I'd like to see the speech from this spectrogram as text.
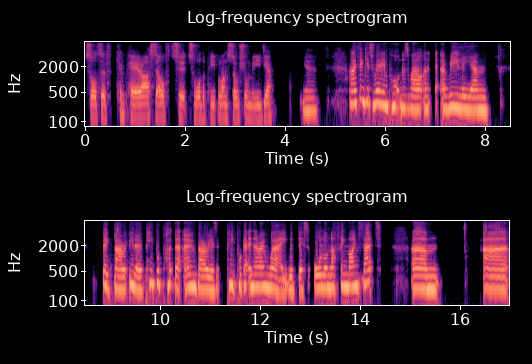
sort of compare ourselves to to other people on social media yeah. And i think it's really important as well and a really um big barrier you know people put their own barriers people get in their own way with this all or nothing mindset. Um uh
